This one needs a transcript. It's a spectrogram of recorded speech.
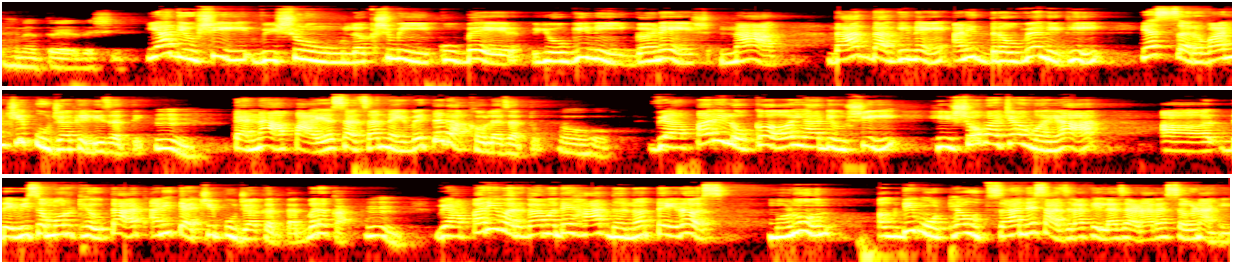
धनत्रयोदशी. या दिवशी विष्णू लक्ष्मी कुबेर योगिनी गणेश नाग दागदागिने आणि द्रव्यनिधी या सर्वांची पूजा केली जाते. त्यांना पायसाचा नैवेद्य दाखवला जातो. हो हो. व्यापारी लोक ह्या दिवशी हिशोबाच्या वह्या देवीसमोर ठेवतात आणि त्याची पूजा करतात बरं का? व्यापारी वर्गामध्ये हा धनतेरस म्हणून अगदी मोठ्या उत्साहाने साजरा केला जाणारा सण आहे.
